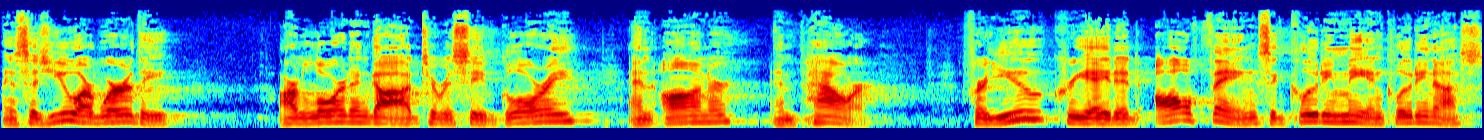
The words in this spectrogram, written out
And it says, You are worthy, our Lord and God, to receive glory and honor and power. For you created all things, including me, including us,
